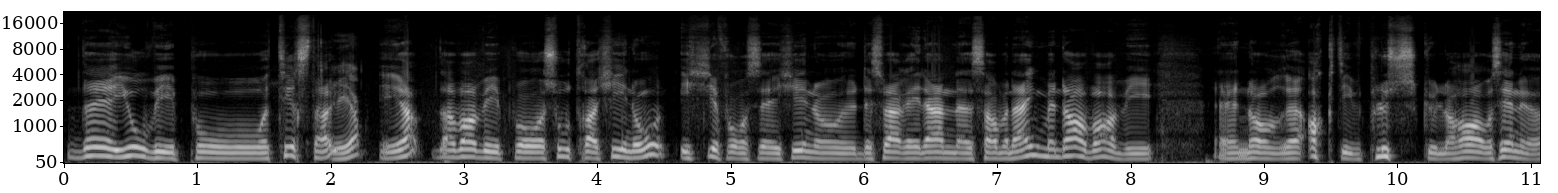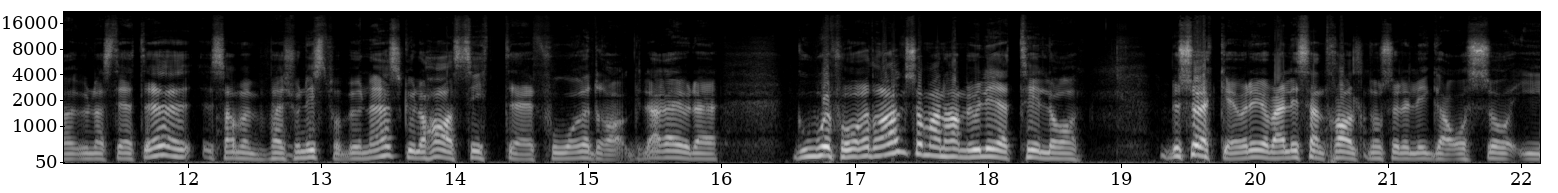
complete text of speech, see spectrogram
det gjorde vi på tirsdag. Ja. ja. Da var vi på Sotra kino. Ikke for å se kino, dessverre, i den eh, sammenheng, men da var vi når Aktiv Pluss skulle ha, og Senioruniversitetet sammen med Pensjonistforbundet skulle ha sitt foredrag. Der er jo det gode foredrag som man har mulighet til å besøket, og det er jo veldig sentralt nå som det ligger også i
